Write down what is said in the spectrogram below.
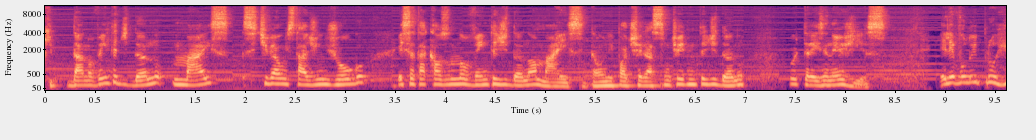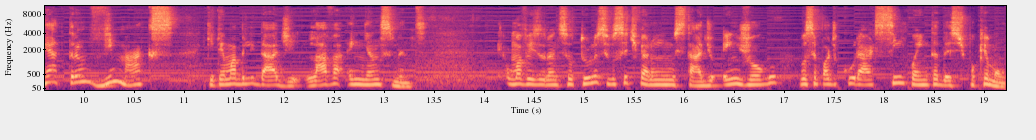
que dá 90 de dano, mas se tiver um estágio em jogo, esse ataque causa 90 de dano a mais. Então ele pode chegar a 180 de dano por 3 energias. Ele evolui para o Reatran VMAX, que tem uma habilidade Lava Enhancement. Uma vez durante seu turno, se você tiver um estádio em jogo, você pode curar 50 deste Pokémon.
